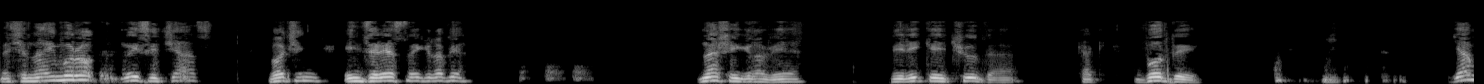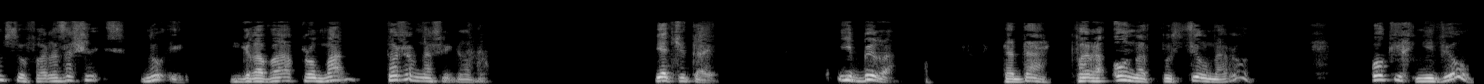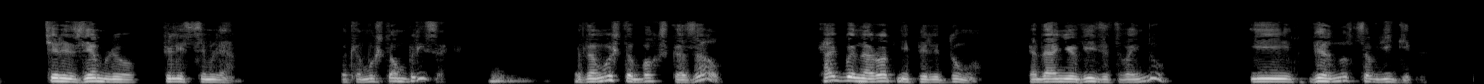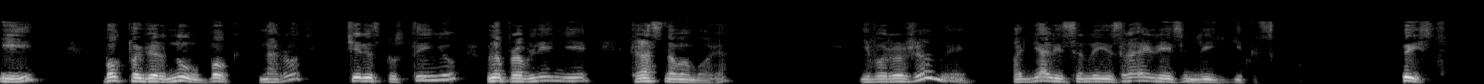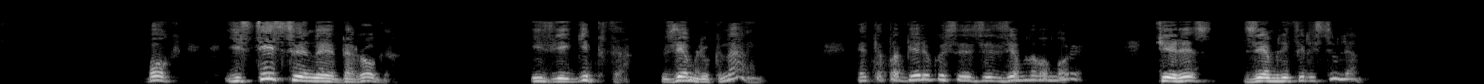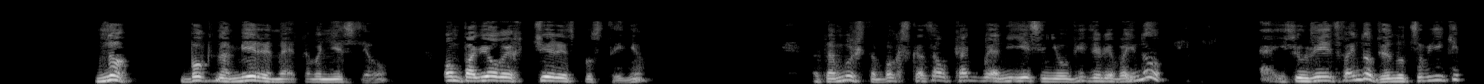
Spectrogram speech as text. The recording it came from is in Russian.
Начинаем урок. Мы сейчас в очень интересной главе. В нашей главе великое чудо, как воды Ямсуфа разошлись. Ну и глава про ман тоже в нашей главе. Я читаю. И было, когда фараон отпустил народ, Бог их не вел через землю филистимлян, потому что он близок. Потому что Бог сказал, как бы народ не передумал, когда они увидят войну и вернутся в Египет. И Бог повернул Бог народ через пустыню в направлении Красного моря. И вооруженные поднялись на Израиля и земли египетской. То есть Бог, естественная дорога из Египта в землю к нам, это по берегу Средиземного моря, через земли филистимлян. Но Бог намеренно этого не сделал. Он повел их через пустыню, потому что Бог сказал, как бы они, если не увидели войну, а если увидят войну, вернутся в Египет.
